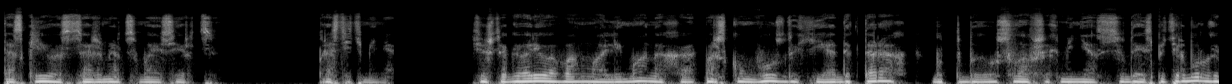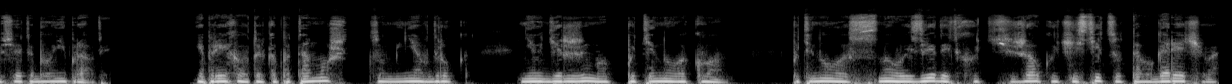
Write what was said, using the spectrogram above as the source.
тоскливо сожмется мое сердце. Простите меня. Все, что я говорила вам о лиманах, о морском воздухе и о докторах, будто бы уславших меня сюда из Петербурга, все это было неправдой. Я приехала только потому, что меня вдруг неудержимо потянуло к вам. Потянуло снова изведать хоть жалкую частицу того горячего,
